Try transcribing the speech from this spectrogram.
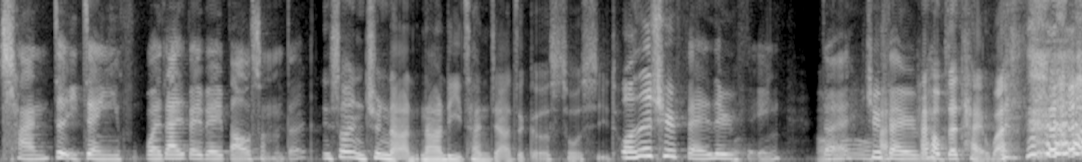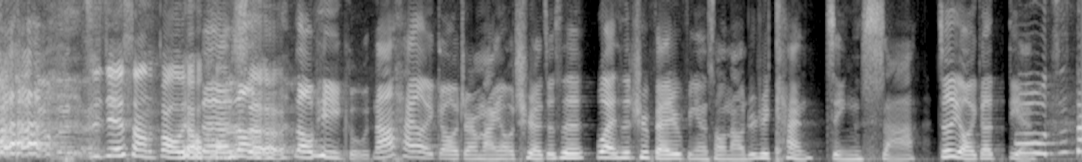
穿就一件衣服，不会再背背包什么的。你说你去哪哪里参加这个溯溪团？我是去菲律宾，对，哦去菲律宾，还还好不在台湾。直接上爆料公，社。露露屁股。然后还有一个我觉得蛮有趣的，就是我也是去菲律宾的时候，然后就去看金沙，就是有一个点，我知道，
